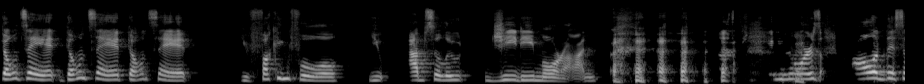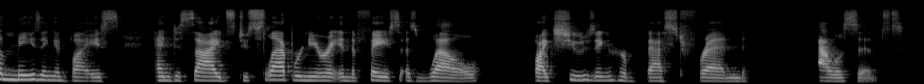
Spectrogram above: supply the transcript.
don't say it, don't say it, don't say it. You fucking fool. You absolute GD moron ignores all of this amazing advice and decides to slap Rhaenyra in the face as well by choosing her best friend, Alicent.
